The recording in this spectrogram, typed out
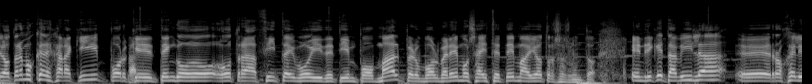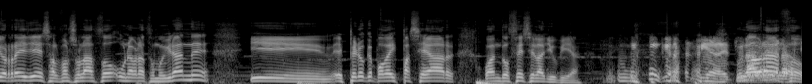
lo tenemos que dejar aquí porque tengo otra cita y voy de tiempo mal, pero volveremos a este tema y otros asuntos. Enriqueta Vila, Rogelio Reyes, Alfonso Lazo, un abrazo muy grande y espero que podáis pasear cuando cese la lluvia. gracias. Un abrazo.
